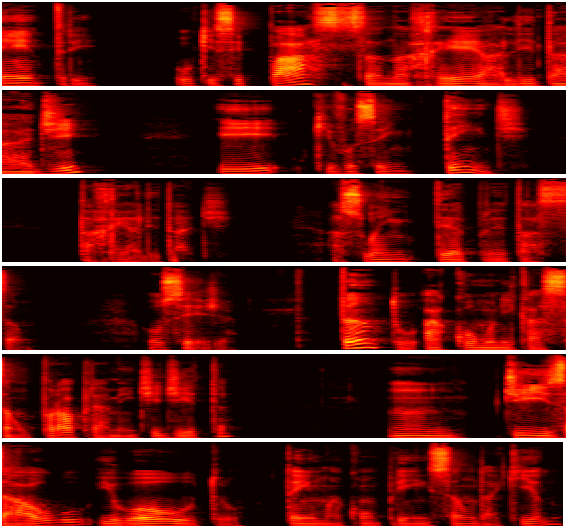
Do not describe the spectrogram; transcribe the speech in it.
entre o que se passa na realidade e o que você entende da realidade, a sua interpretação. Ou seja, tanto a comunicação propriamente dita, um diz algo e o outro tem uma compreensão daquilo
